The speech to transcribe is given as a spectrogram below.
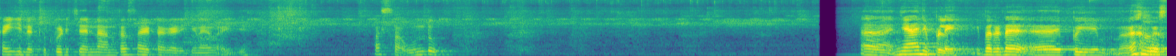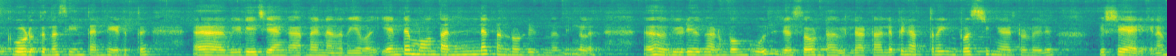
കയ്യിലൊക്കെ പിടിച്ച് എന്നെ അന്തസ്സായിട്ടാണ് കഴിക്കണേന്ന് കഴിക്കുക ആ സൗണ്ടും. ഞാനിപ്പോളേ ഇവരുടെ ഇപ്പോൾ ഈ റിസ്ക് കൊടുക്കുന്ന സീൻ തന്നെ എടുത്ത് വീഡിയോ ചെയ്യാൻ കാരണം എന്നാണെന്നറിയാമോ എന്റെ മോൻ തന്നെ കണ്ടുകൊണ്ടിരുന്നത് നിങ്ങൾ വീഡിയോ കാണുമ്പം ഒരു രസം ഉണ്ടാവില്ല കേട്ടോ അല്ലെ പിന്നെ അത്ര ഇൻട്രസ്റ്റിംഗ് ആയിട്ടുള്ളൊരു വിഷയമായിരിക്കണം.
